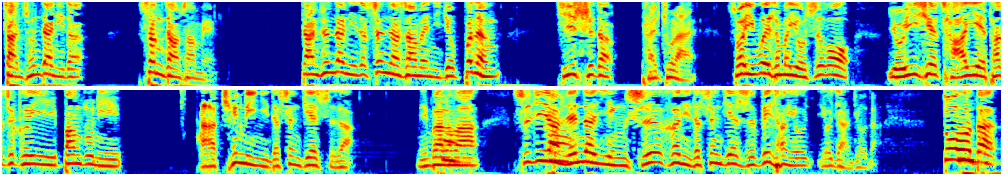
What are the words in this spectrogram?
暂存在你的肾脏上面，暂存在你的肾脏上面，你就不能及时的排出来。所以，为什么有时候有一些茶叶，它是可以帮助你啊清理你的肾结石的，明白了吗？实际上，人的饮食和你的肾结石非常有有讲究的。多的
